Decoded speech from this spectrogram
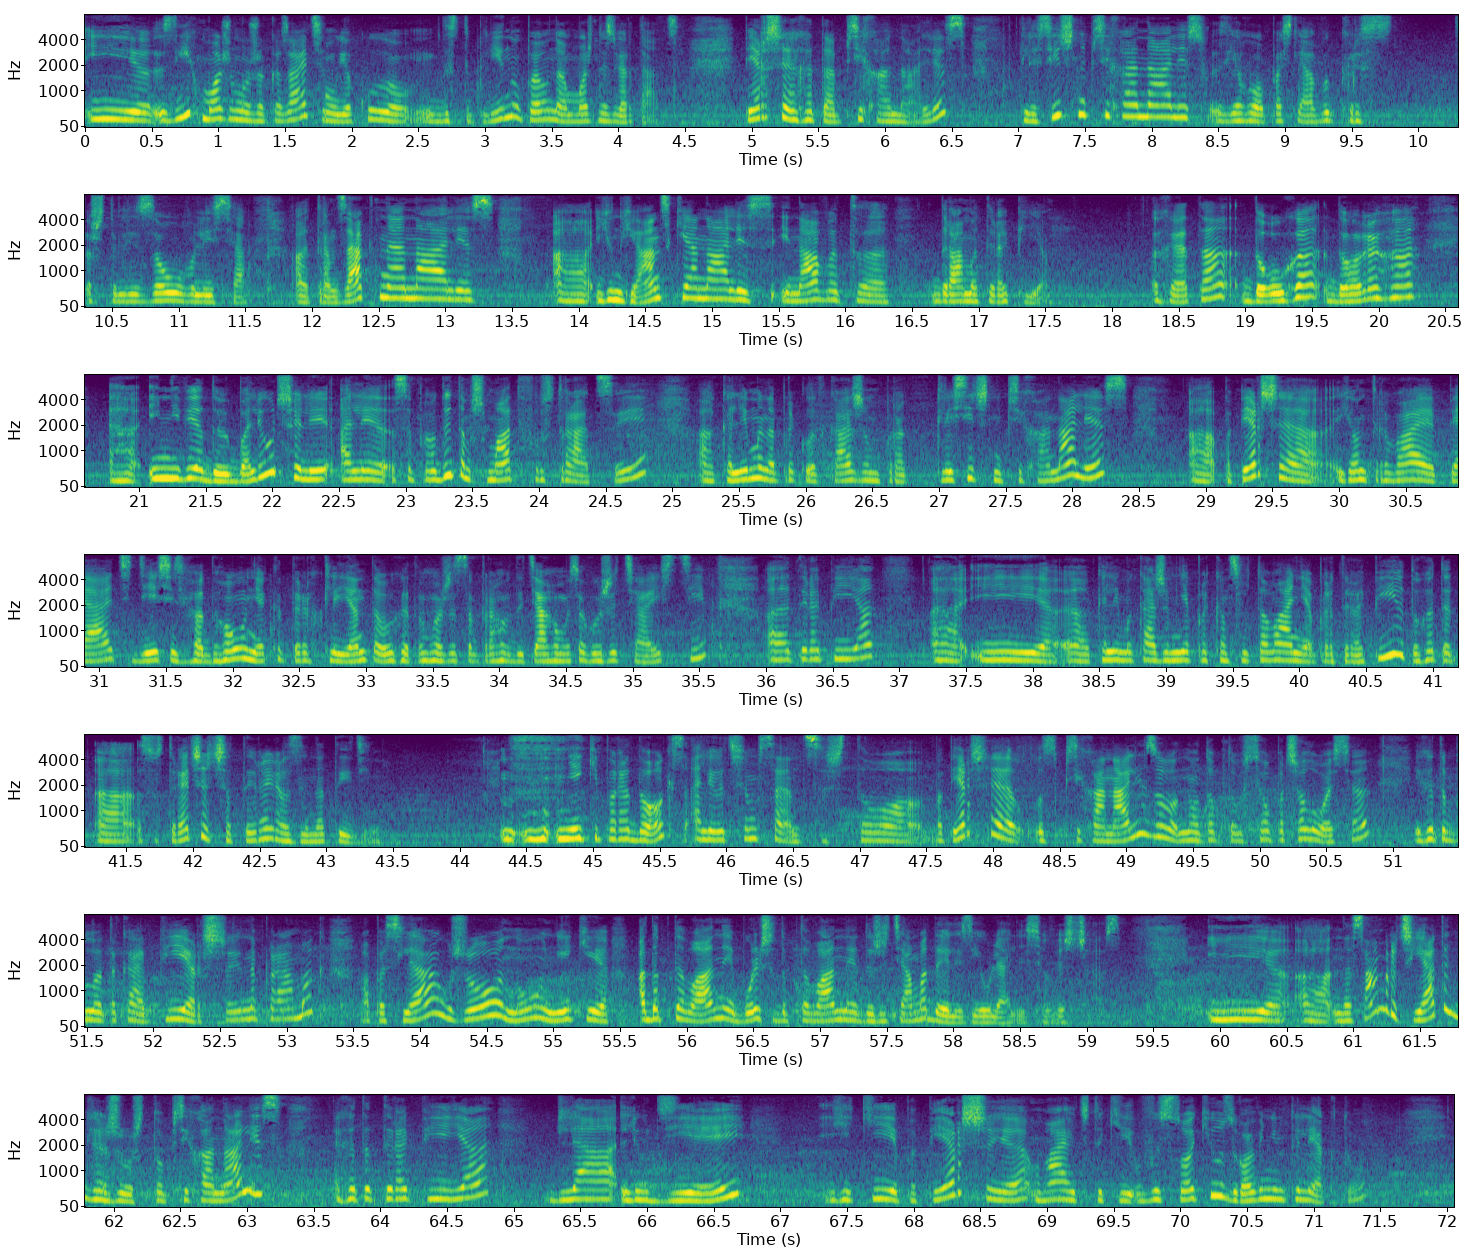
і з іх можам уже казаць у якую дысцыпліну пэўна можна звяртацца. Першае гэта псіхааналіз класічны псіхааналіз. З яго пасля выкрысталізоўваліся транзактны аналіз юнгіанскі аналіз і нават драматэрапія. Гэта доўга дорага і не ведаю балючалі але сапраўды там шмат фрустрацыі. Калі мы напрыклад кажам пра класічны псіхааналіз па-першае ён трывае 5-10 гадоў некаторых кліентаў. Гэта можа сапраўды цягам усяго жыцця ісці тэрапія. І калі мы кажам не пра кансультаванне пра тэрапію то гэта сустрэча чатыры разы на тыдзень нейкі парадокс але ў чым сэнс што па-першае з псіхааналізу ну тобто ўсё пачалося і гэта была такая першы напрамак а пасля ўжо ну нейкія адаптаваныя больш адаптаваныя да жыцця мадэлі з'яўляліся ўвесь час. І насамрэч я так гляжу што псіхааналіз гэта тэрапія для людзей якія па-першае маюць такі высокі ўзровень інтэлекту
